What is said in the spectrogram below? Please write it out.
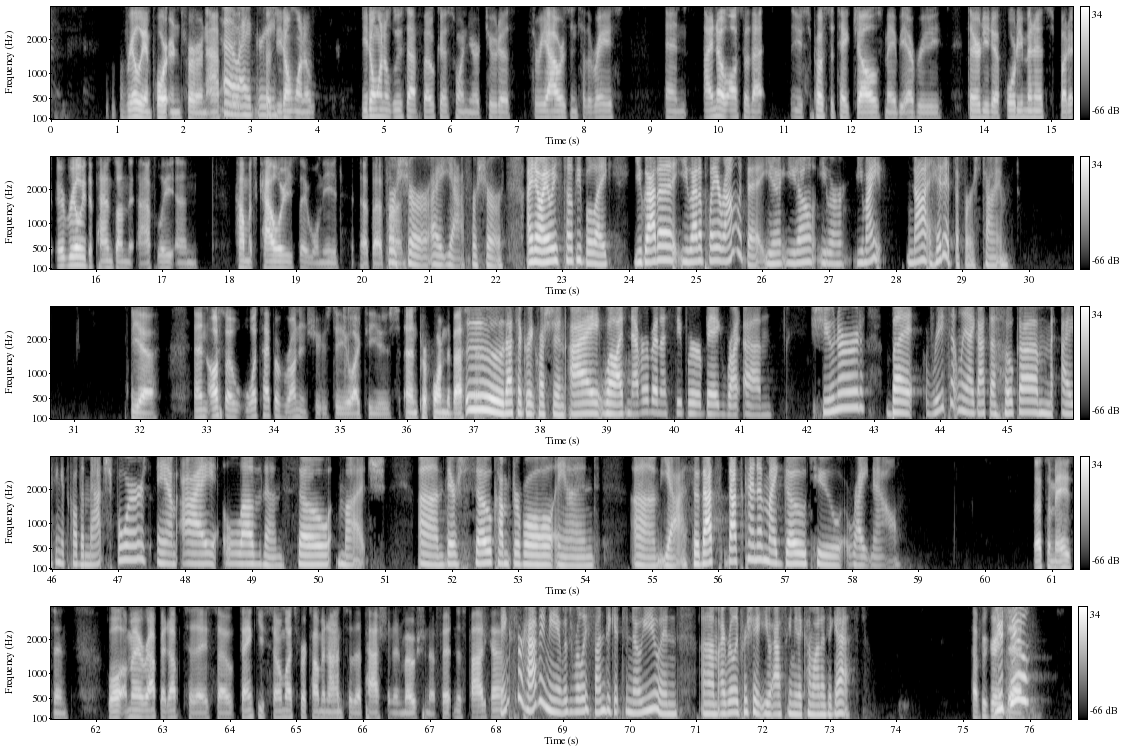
really important for an oh, athlete. Oh, I agree. Because you don't want to you don't want to lose that focus when you're two to three hours into the race. And I know also that you're supposed to take gels maybe every 30 to 40 minutes, but it, it really depends on the athlete and how much calories they will need at that time. For sure. I yeah, for sure. I know I always tell people like you gotta you gotta play around with it. You know, you don't you are you might not hit it the first time. Yeah. And also, what type of running shoes do you like to use and perform the best? Ooh, in? that's a great question. I well, I've never been a super big run um, shoe nerd, but recently I got the Hoka. I think it's called the Mach Fours, and I love them so much. Um, they're so comfortable, and um, yeah, so that's that's kind of my go-to right now. That's amazing. Well, I'm going to wrap it up today. So thank you so much for coming on to the Passion and Motion of Fitness podcast. Thanks for having me. It was really fun to get to know you. And um, I really appreciate you asking me to come on as a guest. Have a great you day. too.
